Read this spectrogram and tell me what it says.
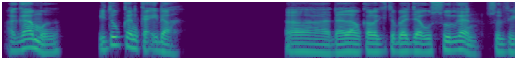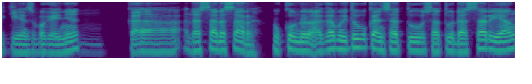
agama itu bukan kaedah. Uh, dalam kalau kita belajar usul kan, usul fikih dan sebagainya, Mm. Dasar-dasar hukum dalam agama itu bukan satu satu dasar yang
